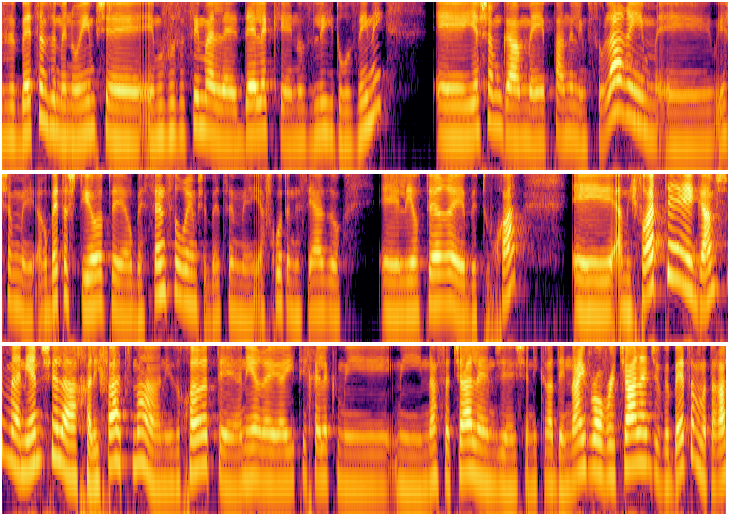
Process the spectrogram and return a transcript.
ובעצם זה מנועים שמבוססים על דלק נוזלי הידרוזיני. יש שם גם פאנלים סולאריים, יש שם הרבה תשתיות, הרבה סנסורים, שבעצם יהפכו את הנסיעה הזו ליותר בטוחה. המפרט גם מעניין של החליפה עצמה, אני זוכרת, אני הרי הייתי חלק מ NASA challenge שנקרא The Night Rover Challenge, ובעצם המטרה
